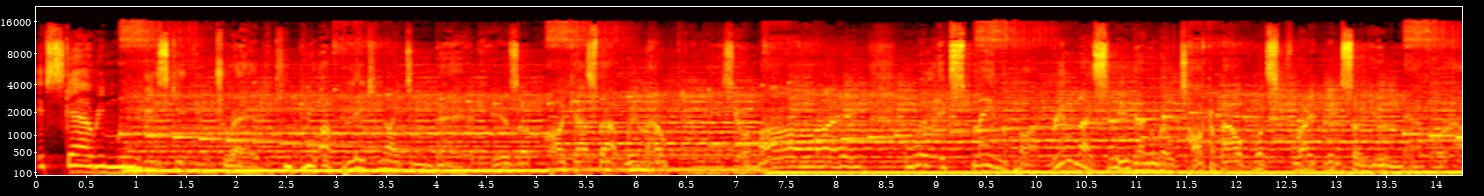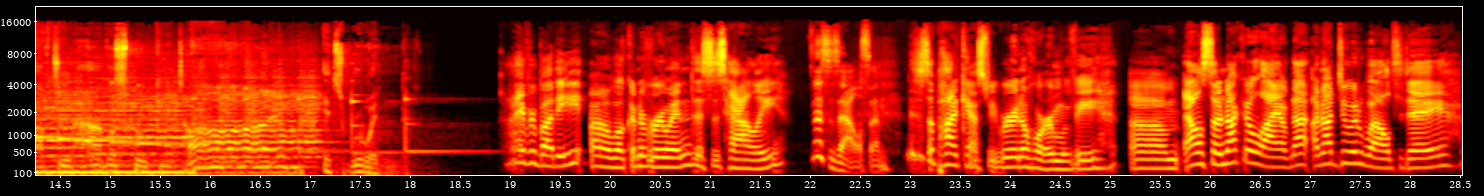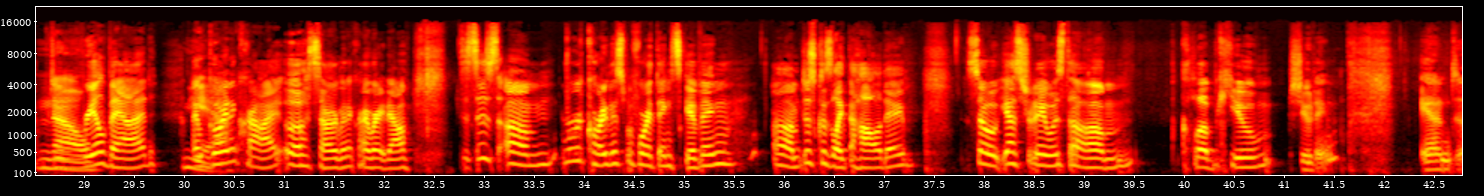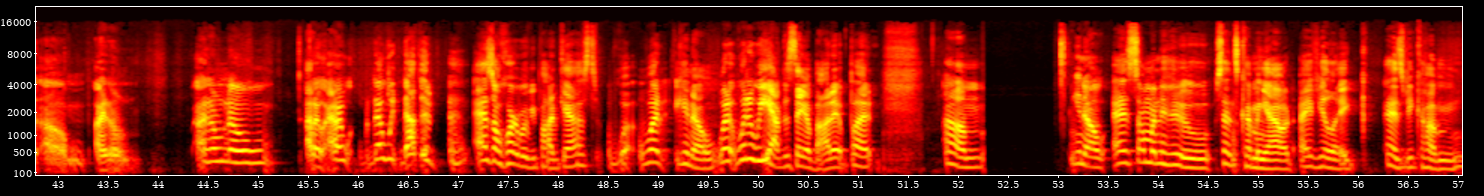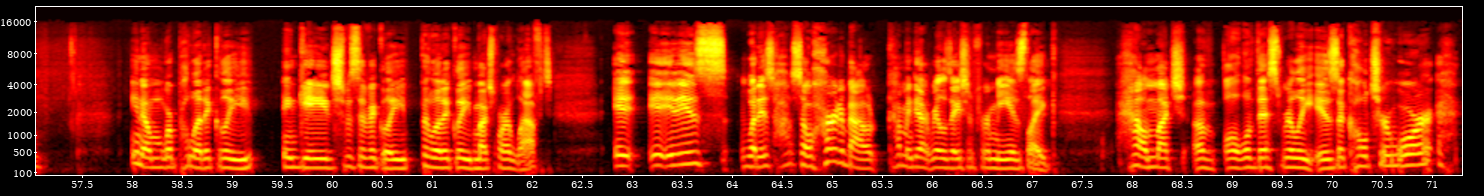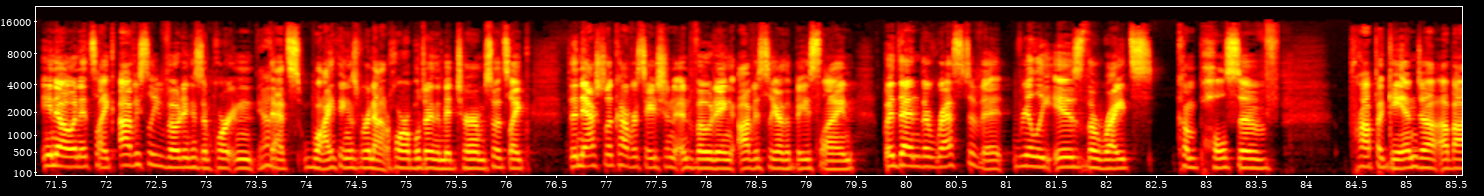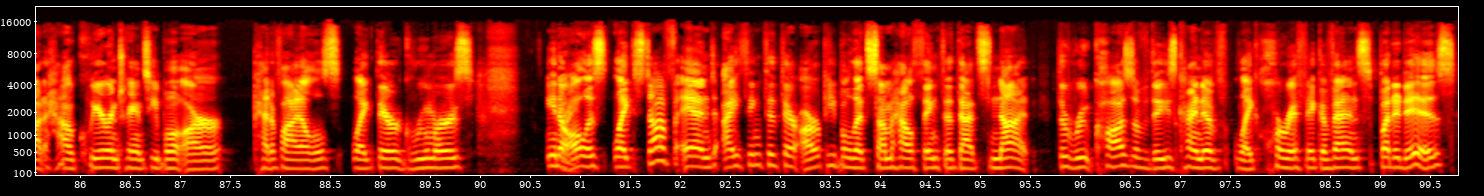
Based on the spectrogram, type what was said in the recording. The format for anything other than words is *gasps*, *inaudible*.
If scary movies give you dread, keep you up late night in bed, here's a podcast that will help you ease your mind. We'll explain the plot real nicely, then we'll talk about what's frightening so you never have to have a spooky time. It's ruined. Hi, everybody. Uh, welcome to Ruined. This is Halle. This is Alison. This is a podcast. We ruin a horror movie. Um, Alison, I'm not gonna lie. I'm not. I'm not doing well today. I'm No. doing real bad. I'm going to cry. Oh, sorry. I'm gonna cry right now. This is. Um, we're recording this before Thanksgiving. Um, just because like the holiday. So yesterday was the um Club Q shooting, and um, I don't. I don't know. I don't. I don't. No, we- not that as a horror movie podcast. What, what you know? What what do we have to say about it? But um, you know, as someone who, since coming out, I feel like has become, you know, more politically engaged, specifically politically much more left. It it is what is so hard about coming to that realization for me is like how much of all of this really is a culture war, you know, and it's like obviously voting is important. Yeah. That's why things were not horrible during the midterm. So it's like the national conversation and voting obviously are the baseline, but then the rest of it really is the right's compulsive propaganda about how queer and trans people are pedophiles, like they're groomers, you know, Right. all this like stuff. And I think that there are people that somehow think that that's not the root cause of these kind of like horrific events, but it is.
